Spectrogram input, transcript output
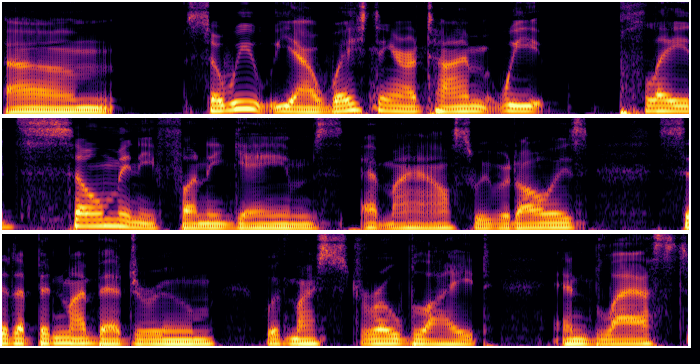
Um, so we, yeah, wasting our time. We played so many funny games at my house. We would always sit up in my bedroom with my strobe light and blast,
